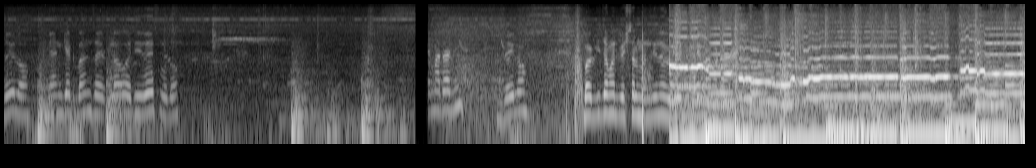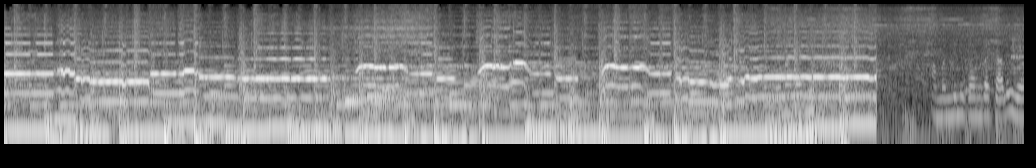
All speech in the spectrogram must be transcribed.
જોઈ લો મેન ગેટ બંધ છે, એટલે અહીંથી જઈશ બધો જય માતાજી. જોઈ લો. બગીચામાં સ્પેશિયલ મંદિરનો વીડિયો કામકાજ ચાલુ છે.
